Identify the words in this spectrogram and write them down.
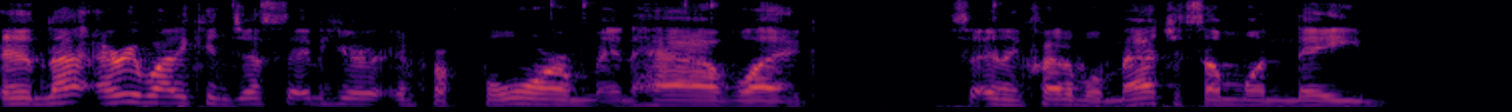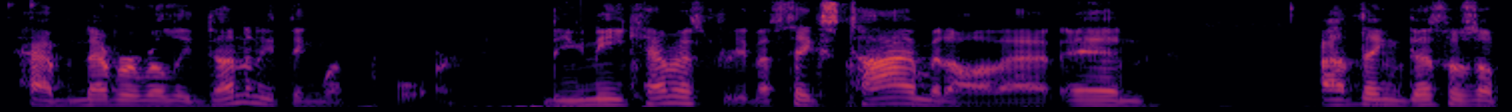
and not everybody can just sit here and perform and have like an incredible match with someone they have never really done anything with before. You need chemistry. That takes time and all that. And I think this was a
